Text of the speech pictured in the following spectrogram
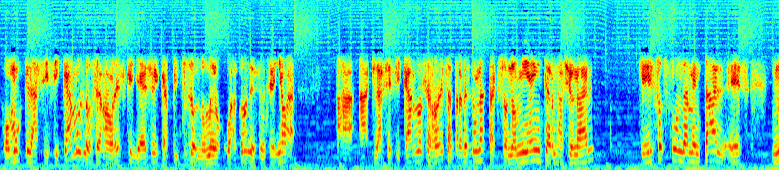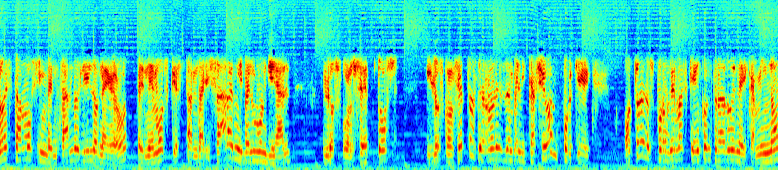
cómo clasificamos los errores, que ya es el capítulo número 4, les enseño a a, clasificar los errores a través de una taxonomía internacional, que eso es fundamental, es no estamos inventando el hilo negro, tenemos que estandarizar a nivel mundial los conceptos y los conceptos de errores de medicación, porque otro de los problemas que he encontrado en el camino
